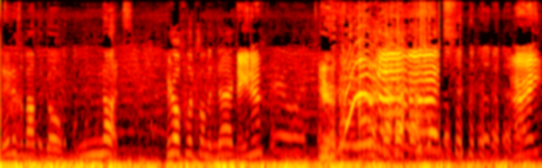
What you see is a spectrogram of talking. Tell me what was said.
Dana's about to go nuts. Hero flips on the deck. Dana? You're going nuts! Alright,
